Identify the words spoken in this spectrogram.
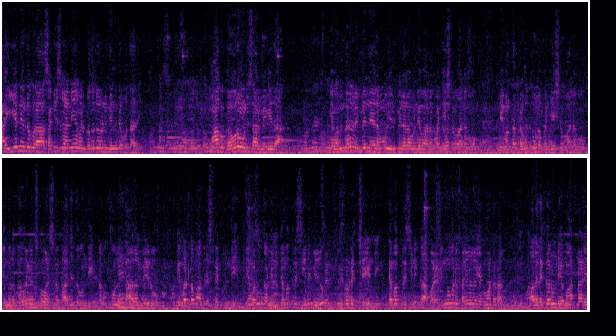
ఆ ఇవన్నీ ఎందుకు రా? సతీష్ కానీ మన ప్రొద్దుటూరుని దిగితే పోతుంది. మాకు గౌరవం ఉంది సార్ మీ మీద. మేమందరం ఎమ్మెల్యేలము ఎంపీలుగా ఉండే వాళ్ళం పనిచేసిన వాళ్ళము. మేమంతా ప్రభుత్వంలో పనిచేసిన వాళ్ళము. మిమ్మల్ని గౌరవించుకోవాల్సిన బాధ్యత ఉంది. ప్రభుత్వంలో భాగం మీరు. మీ పట్ల మాకు రెస్పెక్ట్ ఉంది. మేము అడుగుతాం నేను డెమోక్రసీని మీరు ప్రొటెక్ట్ చేయండి. డెమోక్రసీని కాపాడండి. ఇంకొకటి ఫైనల్గా చెప్పమంటారా? వాళ్ళ దగ్గర ఉండే మాట్లాడే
